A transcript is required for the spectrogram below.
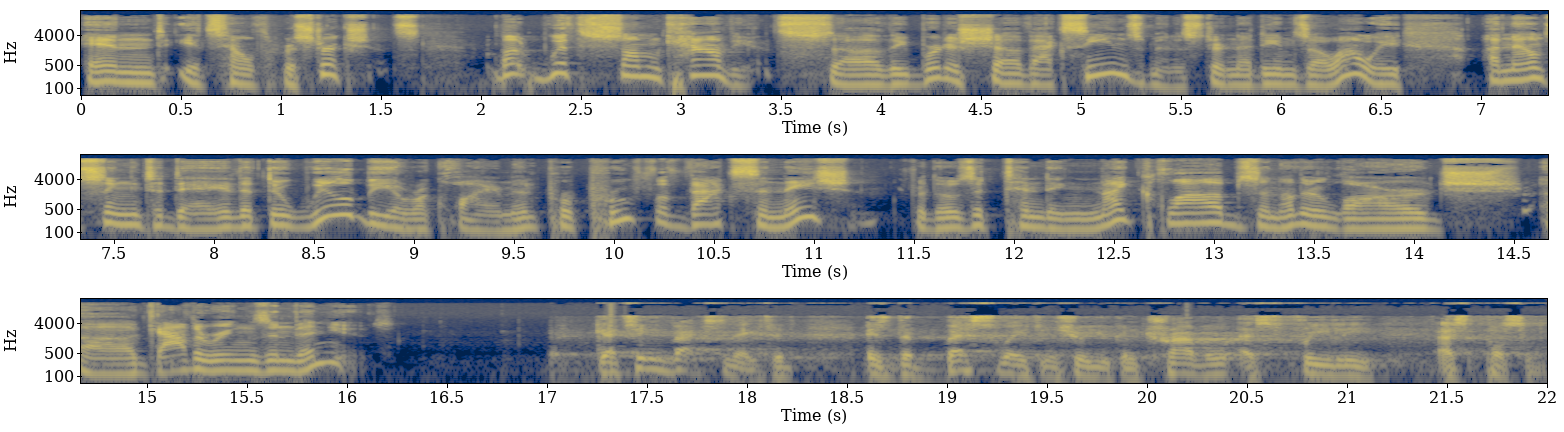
end its health restrictions. But with some caveats, uh, the British uh, vaccines minister Nadhim Zahawi announcing today that there will be a requirement for proof of vaccination for those attending nightclubs and other large uh, gatherings and venues. Getting vaccinated is the best way to ensure you can travel as freely as possible.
